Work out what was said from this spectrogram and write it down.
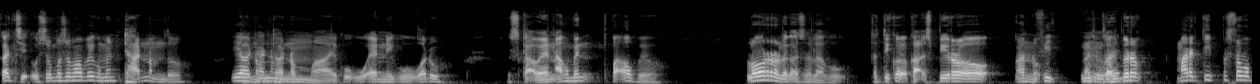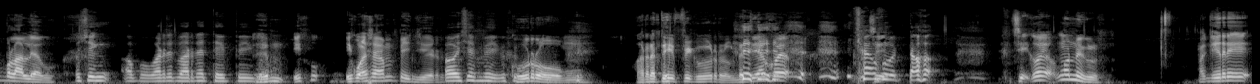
kan usum-usum apa iku men danem tuh Iya danem danem. ah iku UN iku waduh terus kak UN aku men pak apa ya loro lah gak salah aku tadi kok kak Spiro anu Fit, hmm. Spiro mari tipes apa pola lali aku Sing apa warnet-warnet DB iku. Em, iku iku SMP anjir Oh SMP iku. gurung warna TV gurung jadi aku kayak Kamu tok. cik koyo ngono iku akhirnya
